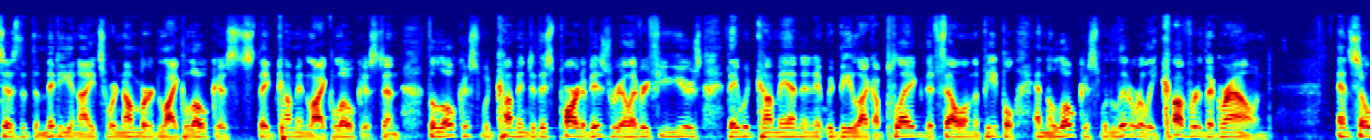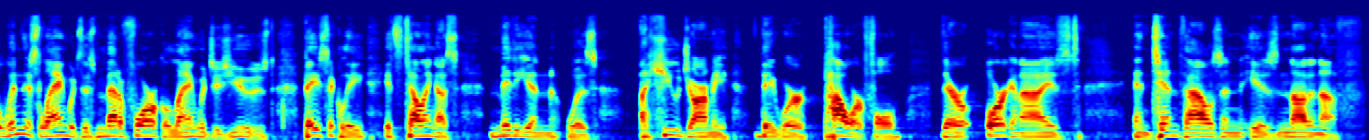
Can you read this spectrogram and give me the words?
it says that the Midianites were numbered like locusts. They'd come in like locusts. And the locusts would come into this part of Israel every few years. They would come in and it would be like a plague that fell on the people. And the locusts would literally cover the ground. And so when this language, this metaphorical language is used, basically it's telling us Midian was a huge army. They were powerful. They're organized. And 10,000 is not enough.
